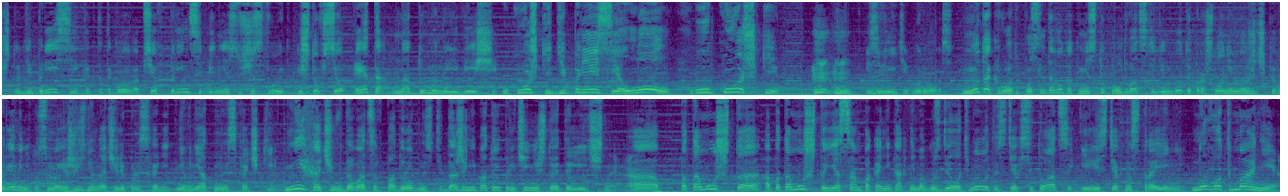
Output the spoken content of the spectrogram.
что депрессии как-то такое вообще вообще в принципе не существует. И что все это надуманные вещи. У кошки депрессия, лол! У кошки! Извините, вырвалось. Ну так вот, после того, как мне стукнул 21 год и прошло немножечко времени, то с моей жизнью начали происходить невнятные скачки. Не хочу вдаваться в подробности, даже не по той причине, что это личное, а потому что... А потому что я сам пока никак не могу сделать вывод из тех ситуаций или из тех настроений. Но вот мания,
